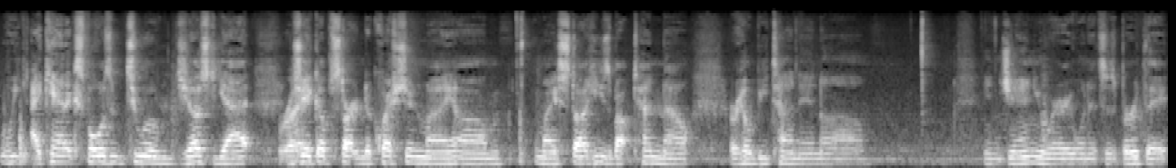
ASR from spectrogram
We, I can't expose him to him just yet. Right. Jacob's starting to question my um, my stuff. He's about ten now, or he'll be ten in um in January when it's his birthday,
